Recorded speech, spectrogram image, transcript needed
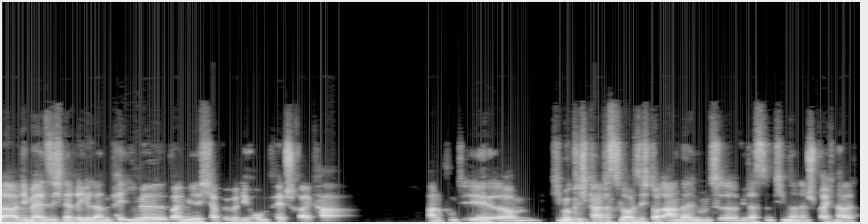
äh, die melden sich in der Regel dann per E-Mail bei mir. Ich habe über die Homepage reik anne.de ähm, die Möglichkeit, dass die Leute sich dort anmelden und äh, wir das im Team dann entsprechend halt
